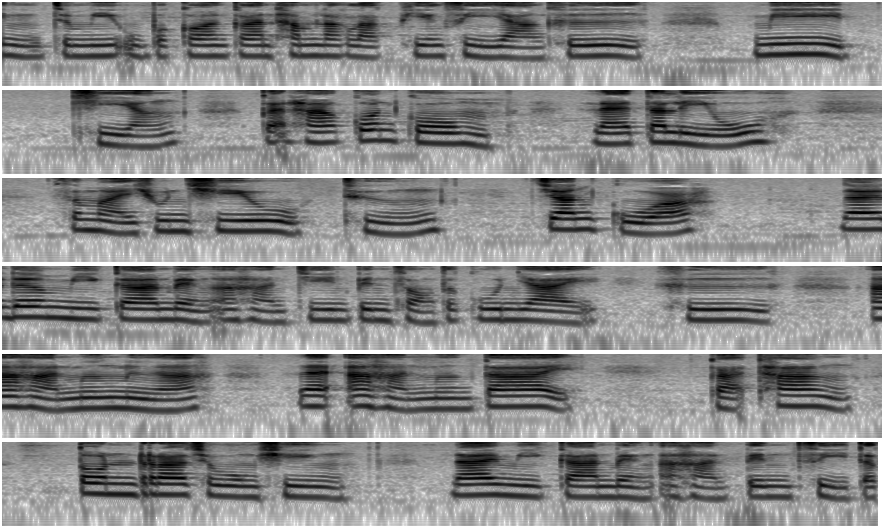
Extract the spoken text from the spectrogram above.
นจะมีอุปกรณ์การทำหลักๆ เพียง 4 อย่างคือ มีด เขียง กระทะก้นกลม และตะหลิว สมัยชุนชิว ถึงจันกัว ได้เริ่มมีการแบ่งอาหารจีนเป็นสองตระกูลใหญ่ คือ อาหารเมืองเหนือ และอาหารเมืองใต้ กระทั่ง ต้นราชวงศ์ชิง ได้มีการแบ่งอาหารเป็นสี่ตระ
